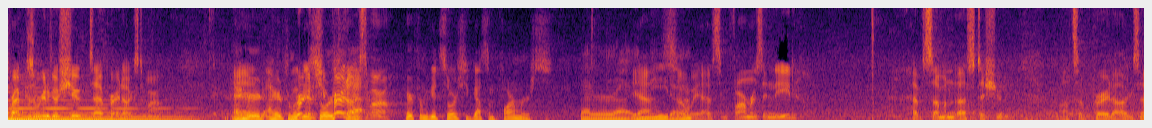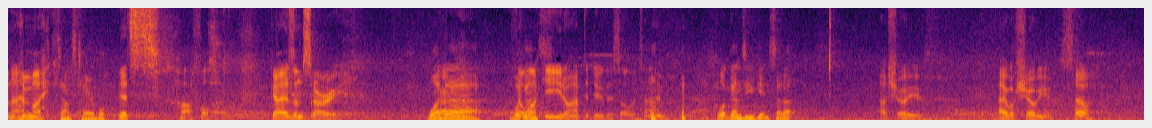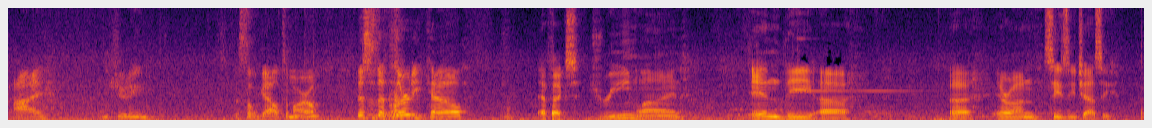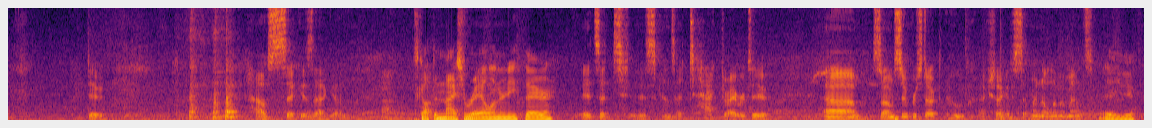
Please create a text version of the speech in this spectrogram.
little prep because we're gonna go shoot uh, prairie dogs tomorrow. I heard. I heard from a we're good gonna shoot source prairie dogs that tomorrow. heard from a good source you've got some farmers that are uh, in Yeah, need. so huh? we have some farmers in need. Have summoned us to shoot lots of prairie dogs, and I'm like, Sounds terrible. it's awful, guys. I'm sorry. What uh, what Feel guns? lucky you don't have to do this all the time. What guns are you getting set up? I'll show you. I will show you. So, I am shooting this little gal tomorrow. This is the 30 cal FX Dreamline in the uh, uh, Aeron CZ chassis. Dude, how sick is that gun? It's got the nice rail underneath there. It's a t- this gun's a tack driver too. Um, so I'm super stoked. Ooh, actually, I got to set my no limit mounts. Yeah, you do.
